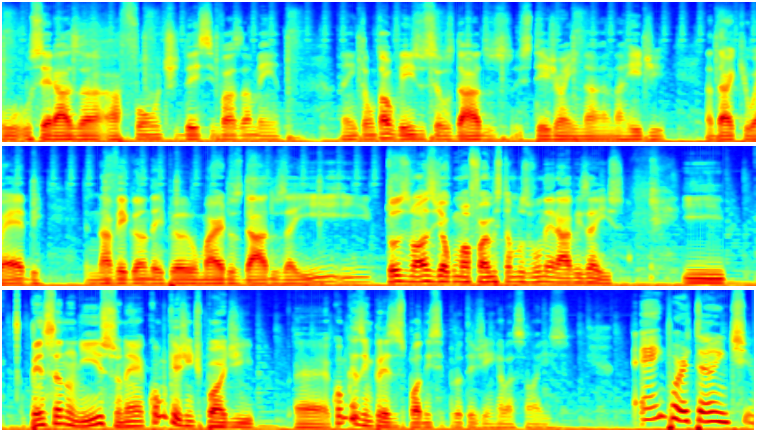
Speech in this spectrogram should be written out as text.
o, o Serasa a fonte desse vazamento. Né? Então talvez os seus dados estejam aí na, na rede, na dark web, navegando aí pelo mar dos dados aí e todos nós de alguma forma estamos vulneráveis a isso. E pensando nisso, né, como que a gente pode, é, como que as empresas podem se proteger em relação a isso? É importante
